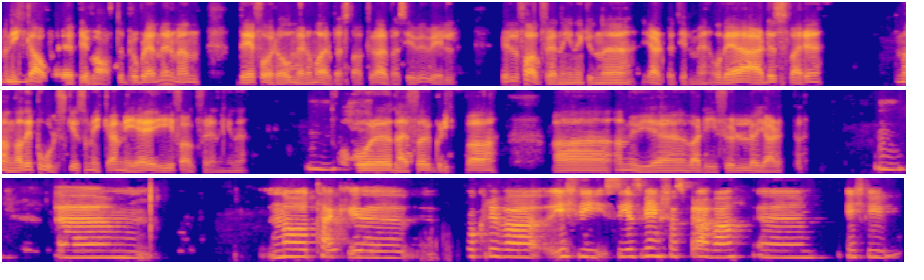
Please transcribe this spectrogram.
Men ikke alle private problemer, men det forhold mellom arbeidstaker og arbeidsgiver vil, vil fagforeningene kunne hjelpe til med. Og det er dessverre mange av de polske som ikke er med i fagforeningene. Mm. Og går derfor glipp av, av, av mye verdifull hjelp. Mm. Um, no tak, e, pokrywa, jeśli jest większa sprawa, e, jeśli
